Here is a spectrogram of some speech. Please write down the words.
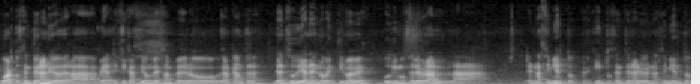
cuarto centenario de la beatificación de San Pedro de Alcántara. Ya en su día, en el 99, pudimos celebrar el nacimiento, el quinto centenario del nacimiento.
